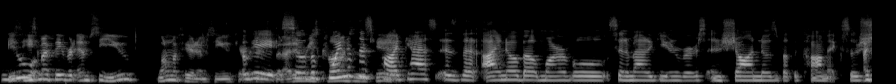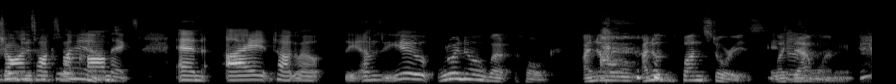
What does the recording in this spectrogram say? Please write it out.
He's, You- he's my favorite MCU. One of my favorite MCU characters. Okay, but I so the point of this kid. podcast is that I know about Marvel Cinematic Universe and Sean knows about the comics. So you Sean talks about comics and I talk about the MCU. What do I know about Hulk? I know I know the fun stories, like that one. matter.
